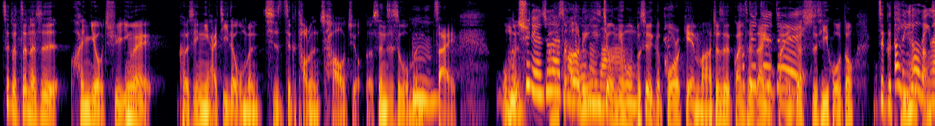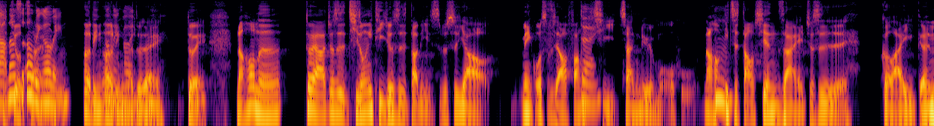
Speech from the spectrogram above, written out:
这个真的是很有趣，因为可惜你还记得，我们其实这个讨论超久的，甚至是我们在、嗯、我，们去年就在讨论二零一九年，我们不是有一个 board game 吗？就是观测站有办一个实体活动，哦、对对对，这个题目当时就在二零二零二零二零了，对不对？嗯、对，然后呢？对啊，就是其中一题，就是到底是不是要美国是不是要放弃战略模糊？然后一直到现在，就是葛莱伊跟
